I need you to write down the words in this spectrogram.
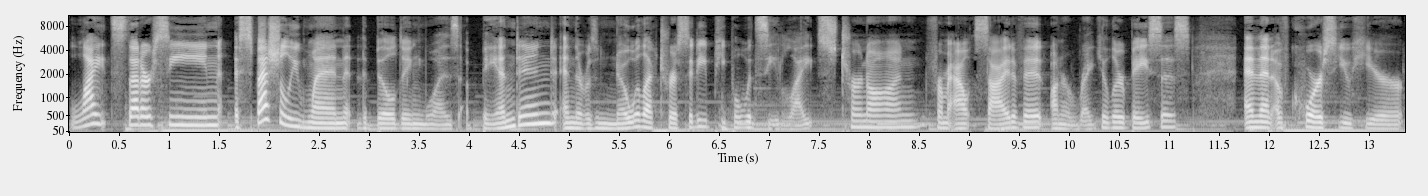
lights that are seen, especially when the building was abandoned and there was no electricity. People would see lights turn on from outside of it on a regular basis. And then, of course, you hear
